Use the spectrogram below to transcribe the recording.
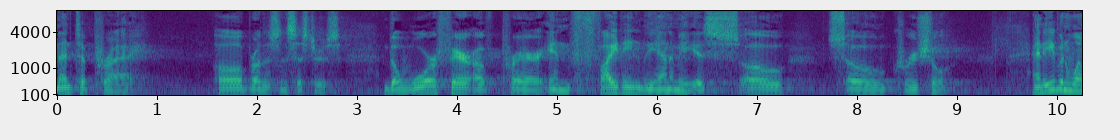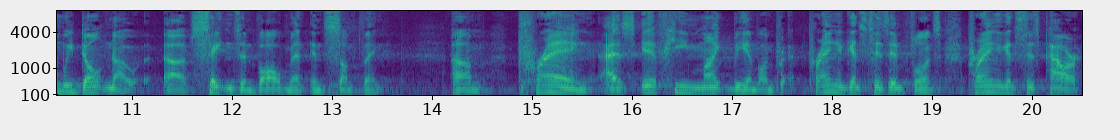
then to pray. Oh, brothers and sisters, the warfare of prayer in fighting the enemy is so, so crucial. And even when we don't know uh, Satan's involvement in something, um, praying as if he might be involved, praying against his influence, praying against his power,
